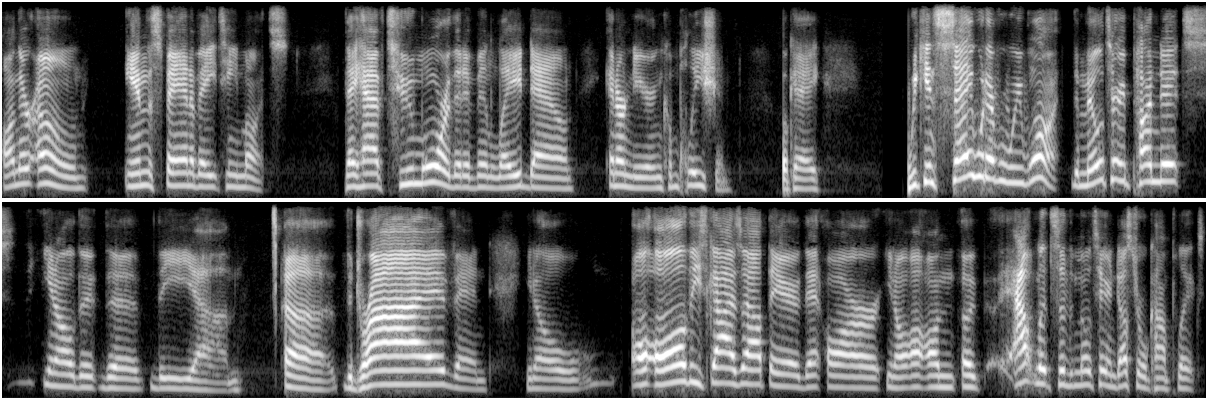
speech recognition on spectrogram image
on their own in the span of 18 months. They have two more that have been laid down and are nearing completion. Okay. We can say whatever we want. The military pundits, you know, the the the um, uh, the drive and you know all, all these guys out there that are you know on uh, outlets of the military industrial complex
